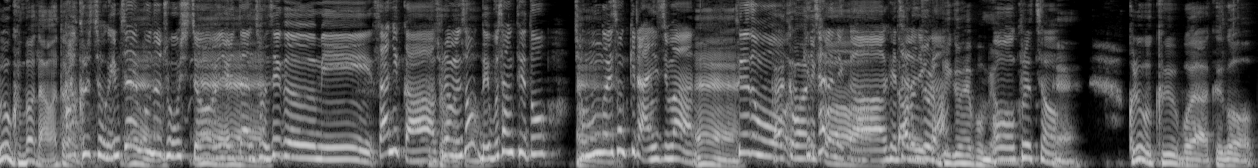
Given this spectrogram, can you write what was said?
그거 금방 나가더라고요. 아 그렇죠. 임차인분은 네. 좋으시죠. 네. 일단 전세금이 싸니까 그죠, 그러면서 그죠. 내부 상태도 전문가의 네. 손길은 아니지만 네. 그래도 뭐 깔끔하니까. 괜찮으니까 다른 괜찮으니까. 집이랑 비교해 보면. 어 그렇죠. 네. 그리고 그 뭐야 그거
